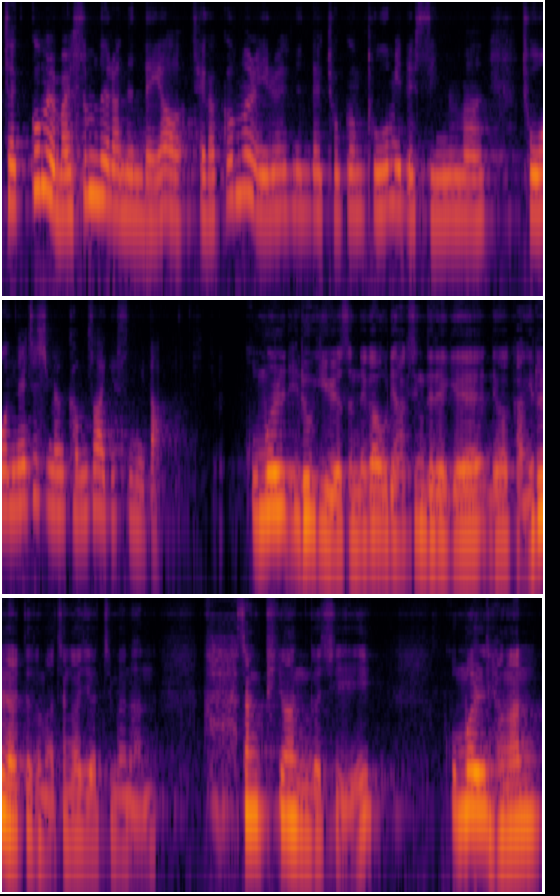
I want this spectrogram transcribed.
제 꿈을 말씀드렸는데요. 제가 꿈을 이루는데 조금 도움이 될 수 있는 조언해 주시면 감사하겠습니다. 꿈을 이루기 위해서 내가 우리 학생들에게 내가 강의를 할 때도 마찬가지였지만은 가장 필요한 것이 꿈을 향한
